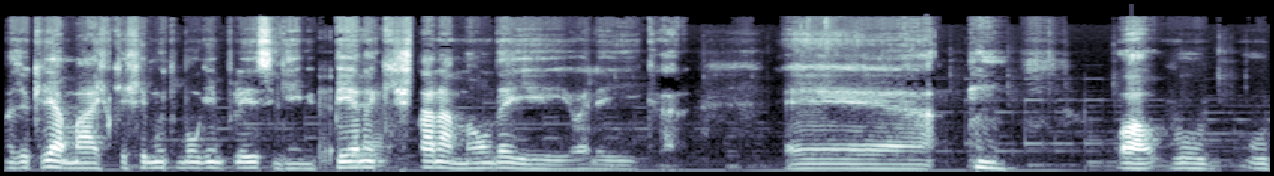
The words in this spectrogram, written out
mas eu queria mais, porque achei muito bom o gameplay desse game. Pena É. que está na mão da EA, olha aí, cara. É... Ó, o, o-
